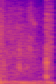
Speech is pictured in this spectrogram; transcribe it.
Are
